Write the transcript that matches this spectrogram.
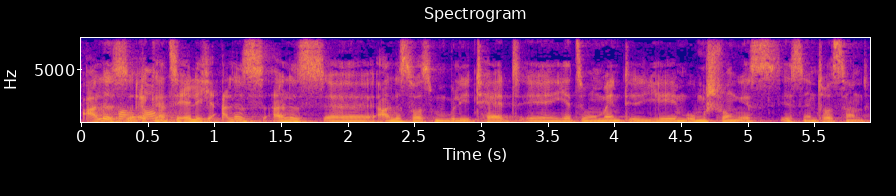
alles, Pendant? ganz ehrlich, alles, alles, äh, alles, was Mobilität äh, jetzt im Moment hier im Umschwung ist, ist interessant.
